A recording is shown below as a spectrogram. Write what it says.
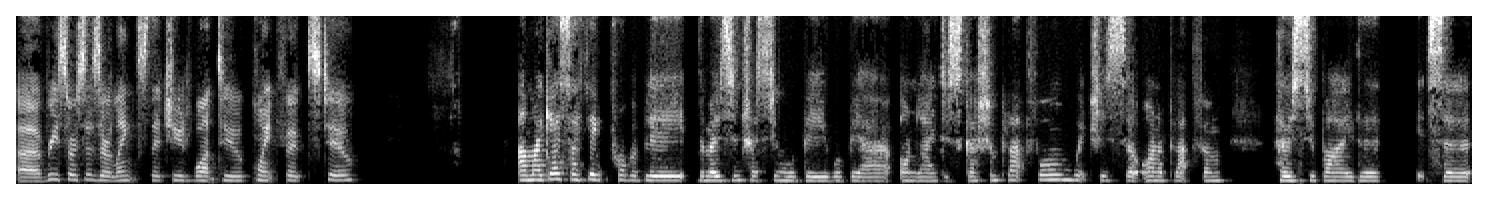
uh, resources or links that you'd want to point folks to? Um, I guess I think probably the most interesting would be would be our online discussion platform, which is uh, on a platform hosted by the it's a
